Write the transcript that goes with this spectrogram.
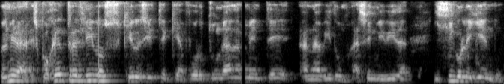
Pues mira, escoger tres libros, quiero decirte que afortunadamente han habido más en mi vida y sigo leyendo.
